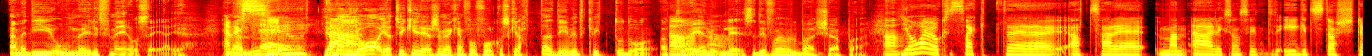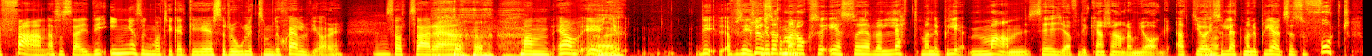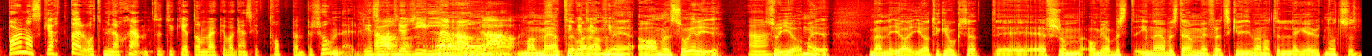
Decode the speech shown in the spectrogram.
Ja, men det är ju omöjligt för mig att säga ju. Ja, men sluta. Ja, men ja, jag tycker det som jag kan få folk att skratta, det är väl ett kvitto då att Ja. jag är rolig. Så det får jag väl bara köpa. Jag har ju också sagt eh, att så här, eh, man är liksom sitt eget största fan. Alltså, så här, det är ingen som kommer att tycka att grejer är så roligt som du själv gör. Så att så här, eh, man, ja, eh. det, ja, precis. Plus att kommer- man också är så jävla lätt manipulerad. Man säger jag, för det kanske handlar om jag. Att jag är så lätt manipulerad så, så fort bara någon skrattar åt mina skämt så tycker jag att de verkar vara ganska toppenpersoner. Det är som Ja. att jag gillar Ja, alla Man som mäter tycker att jag är varandra kul. med, ja men så är det ju. Så gör man ju. Men jag, jag tycker också att eh, eftersom, om jag best, innan jag bestämmer mig för att skriva något eller lägga ut något så,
